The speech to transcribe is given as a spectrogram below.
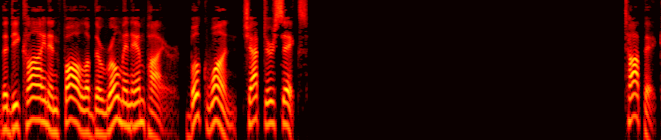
The Decline and Fall of the Roman Empire, Book 1, Chapter 6 Topic.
